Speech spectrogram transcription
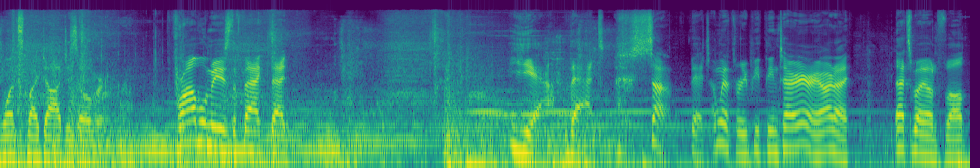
once my dodge is over. Problem is the fact that... Yeah, that. Son of a bitch. I'm gonna have to repeat the entire area, aren't I? That's my own fault.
